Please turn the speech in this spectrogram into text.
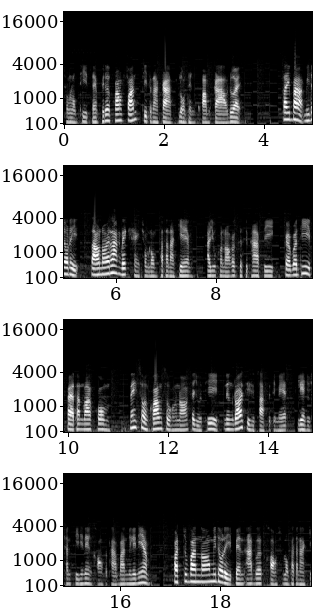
ชมรมที่เต็มไปด้วยความฝันจินตนาการรวมถึงความกาวด้วยไซบะมิโดริ สาวน้อยร่างเล็กแห่งชมรมพัฒนาเกม อายุของน้องก็คือ 15 ปี เกิดวันที่ 8 ธันวาคม ในส่วนความสูงของน้องจะอยู่ที่ 143เซนติเมตรเรียนอยู่ชั้นปีที่ 1 ของสถาบันมิเลเนียม ปัจจุบันน้องมิโดริเป็นอาร์ตเวิร์กของชมรมพัฒนาเก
